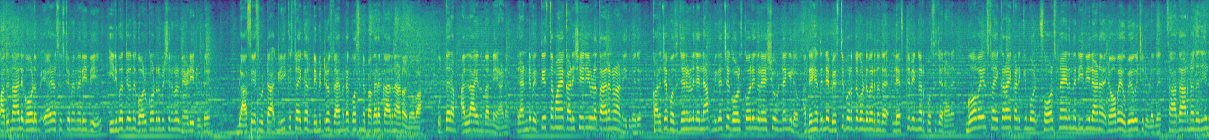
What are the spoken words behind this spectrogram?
പതിനാല് ഗോളും ഏഴ് അസിസ്റ്റും എന്ന രീതിയിൽ ഇരുപത്തിയൊന്ന് ഗോൾ കോൺട്രിബ്യൂഷനുകൾ നേടിയിട്ടുണ്ട്. ബ്ലാസ്റ്റേഴ്സ് വിട്ട ഗ്രീക്ക് സ്ട്രൈക്കർ ഡിമിട്രോസ് ഡയമൻഡക്കോസിന്റെ പകരക്കാരനാണോ നോവ? ഉത്തരം അല്ല എന്ന് തന്നെയാണ്. രണ്ട് വ്യത്യസ്തമായ കളിശൈലിയുള്ള താരങ്ങളാണ് ഇരുവരും. കളിച്ച പൊസിഷനുകളിലെല്ലാം മികച്ച ഗോൾ സ്കോറിംഗ് റേഷ്യോ ഉണ്ടെങ്കിലും അദ്ദേഹത്തിന്റെ ബെസ്റ്റ് പുറത്തു കൊണ്ടുവരുന്നത് ലെഫ്റ്റ് വിംഗർ പൊസിഷനാണ് ഗോവയിൽ സ്ട്രൈക്കറായി കളിക്കുമ്പോൾ ഫോൾസ് നയൻ എന്ന രീതിയിലാണ് നോവയെ ഉപയോഗിച്ചിട്ടുള്ളത്. സാധാരണഗതിയിൽ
